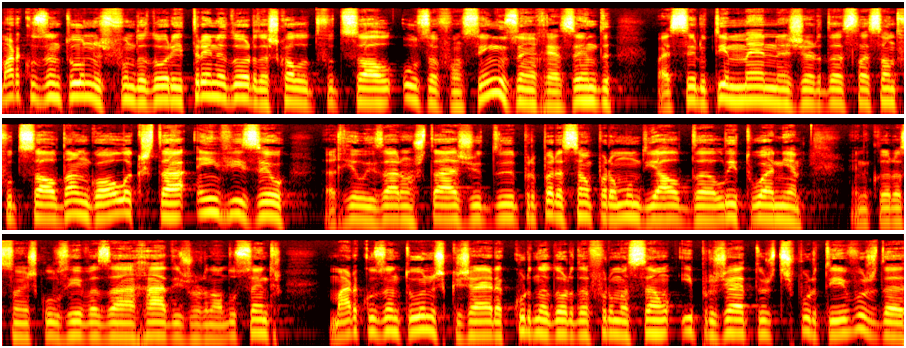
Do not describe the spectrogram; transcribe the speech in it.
Marcos Antunes, fundador e treinador da Escola de Futsal Os Afonsinhos, em Rezende, vai ser o team manager da Seleção de Futsal da Angola, que está em Viseu a realizar um estágio de preparação para o Mundial da Lituânia. Em declarações exclusivas à Rádio Jornal do Centro, Marcos Antunes, que já era coordenador da formação e projetos desportivos da,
